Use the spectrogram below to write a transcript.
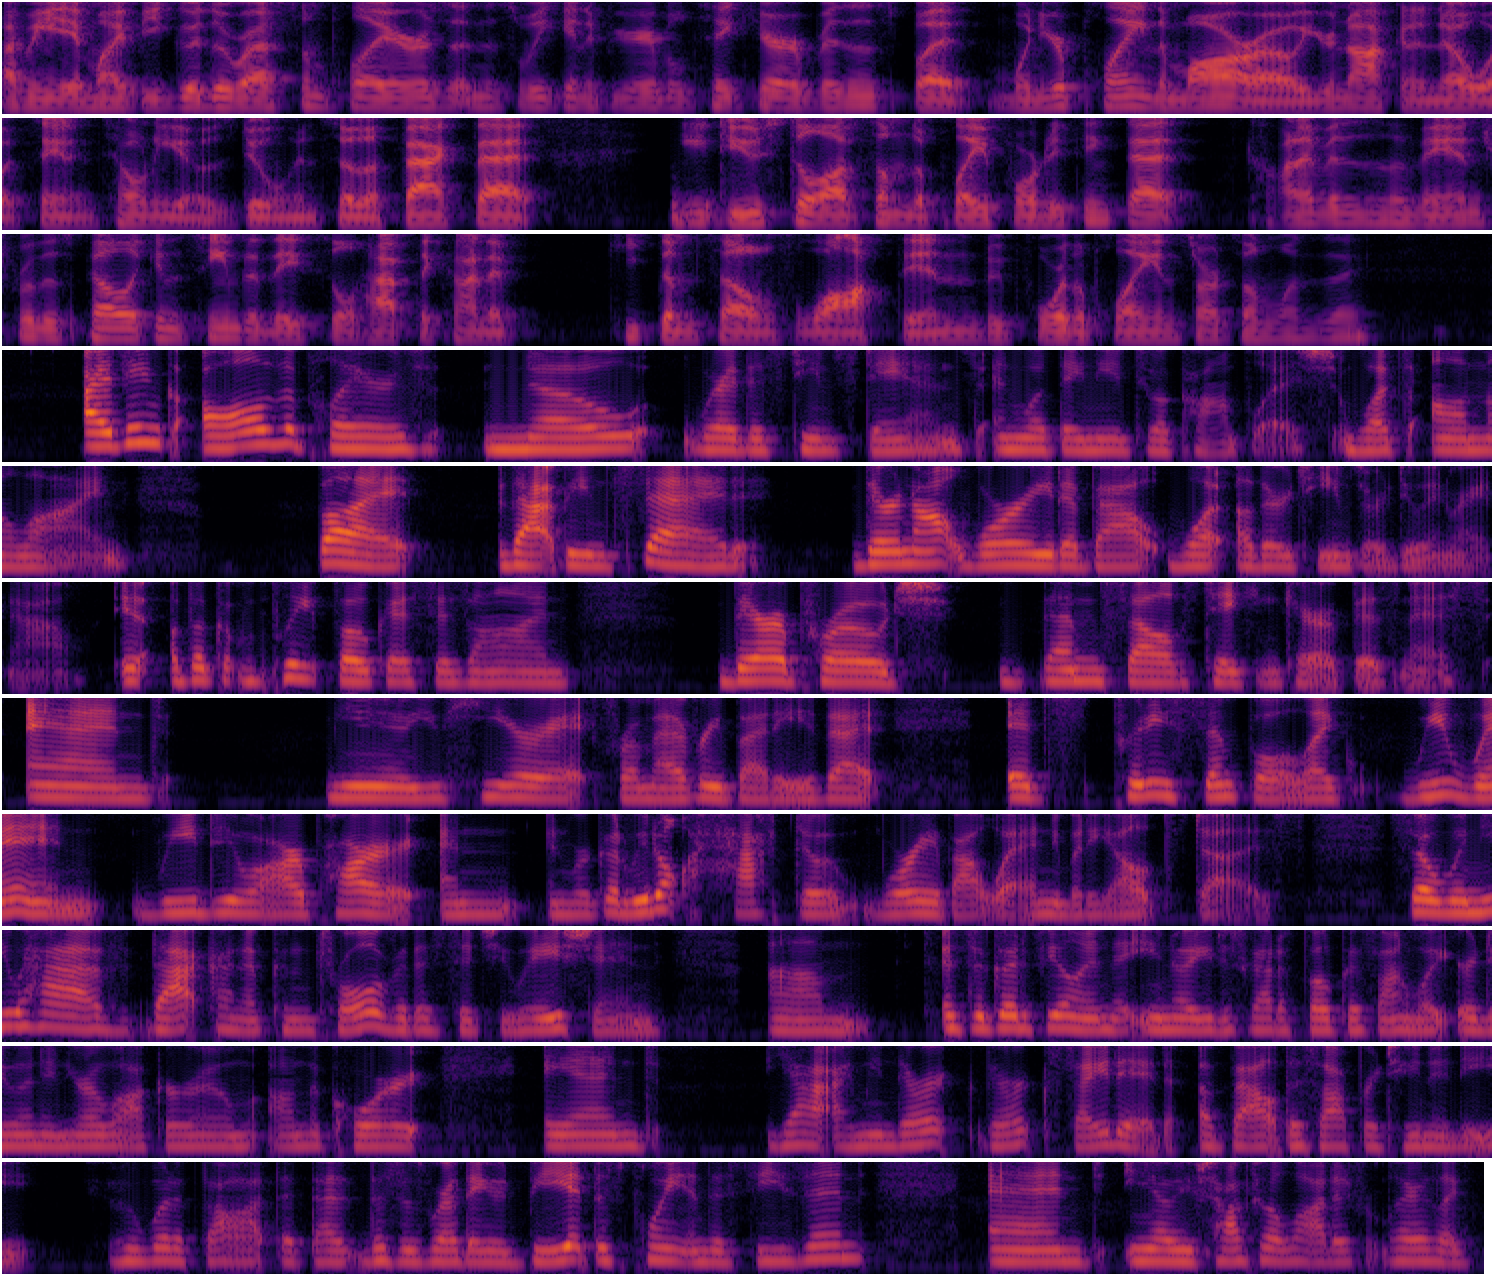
I mean, it might be good to rest some players in this weekend if you're able to take care of business, but when you're playing tomorrow, you're not going to know what San Antonio is doing. So the fact that you do still have something to play for, do you think that kind of is an advantage for this Pelicans team that they still have to kind of keep themselves locked in before the play-in starts on Wednesday? I think all the players know where this team stands and what they need to accomplish, what's on the line. But that being said, they're not worried about what other teams are doing right now. It, the complete focus is on their approach, themselves taking care of business. And you know, you hear it from everybody that it's pretty simple. Like we win, we do our part and and we're good. We don't have to worry about what anybody else does. So when you have that kind of control over the situation, um, it's a good feeling that you know you just got to focus on what you're doing in your locker room on the court. And yeah, I mean they're they're excited about this opportunity. Who would have thought that, that this is where they would be at this point in the season? And you know, we've talked to a lot of different players like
